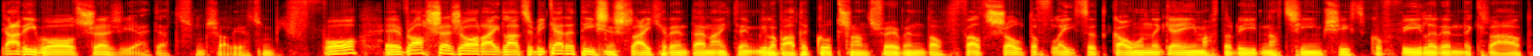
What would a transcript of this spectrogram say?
Gary Ward says, yeah, that's, I'm sorry, that's from before. Uh, Ross says, all right, lads, if we get a decent striker in, then I think we'll have had a good transfer window. Felt so deflated going the game after reading that team sheet. Could feel it in the crowd.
